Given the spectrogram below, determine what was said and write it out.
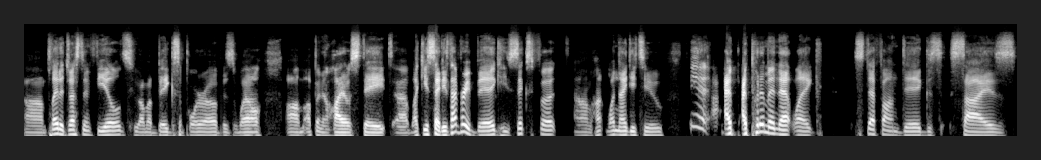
Um, played Justin Fields, who I'm a big supporter of as well, um, up in Ohio State. Uh, like you said, he's not very big. He's six foot, um, 192. Yeah, I, I put him in that like Stefon Diggs size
